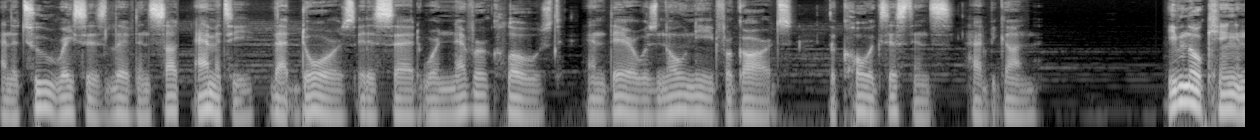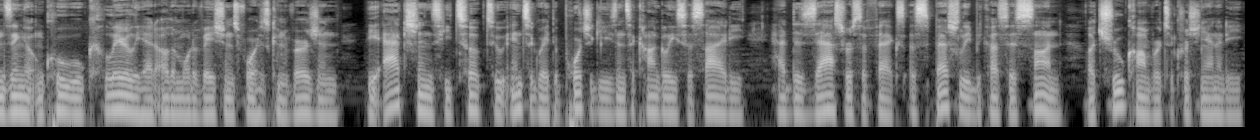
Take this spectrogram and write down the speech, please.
and the two races lived in such amity that doors, it is said, were never closed, and there was no need for guards. The coexistence had begun. Even though King Nzinga Nkuwu clearly had other motivations for his conversion, the actions he took to integrate the Portuguese into Congolese society had disastrous effects, especially because his son, a true convert to Christianity,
